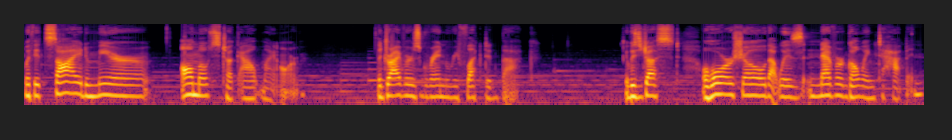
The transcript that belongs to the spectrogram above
with its side mirror, almost took out my arm, the driver's grin reflected back. It was just a horror show that was never going to happen.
